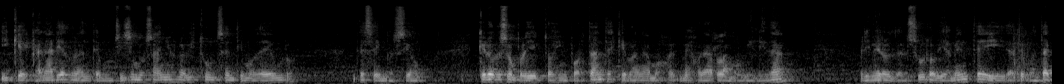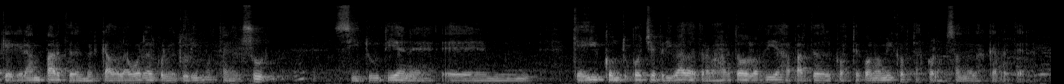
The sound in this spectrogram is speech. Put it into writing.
y que Canarias durante muchísimos años no ha visto un céntimo de euro de esa inversión. Creo que son proyectos importantes que van a mejorar la movilidad, primero el del sur obviamente, y date cuenta que gran parte del mercado laboral con el turismo está en el sur. Si tú tienes... Eh, que ir con tu coche privado a trabajar todos los días, aparte del coste económico, estás colapsando las carreteras.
